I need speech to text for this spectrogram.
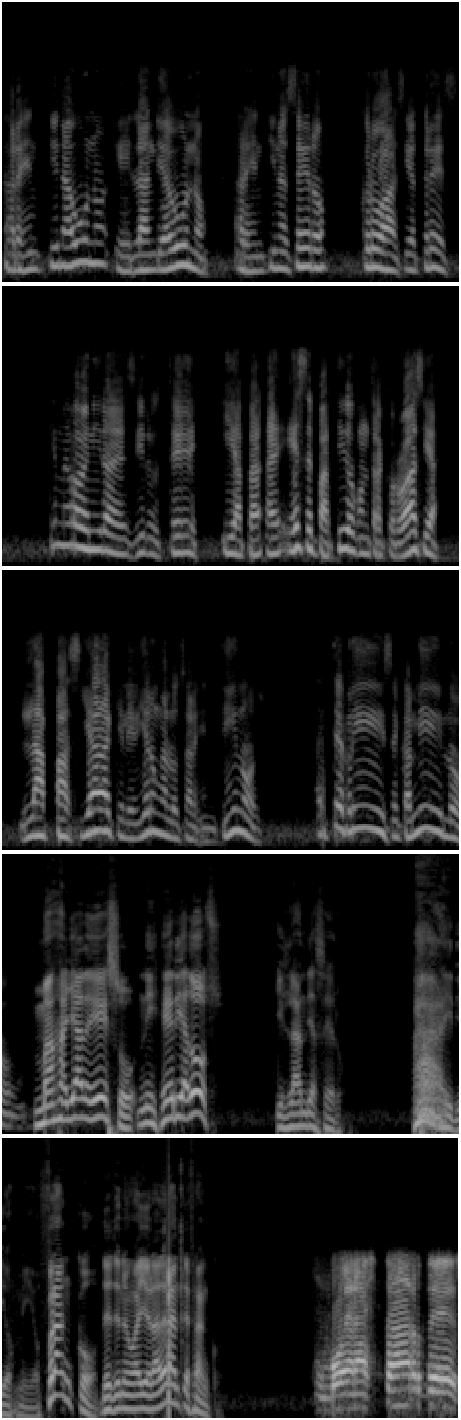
Argentina 1, Islandia 1, Argentina 0, Croacia 3. ¿Qué me va a venir a decir usted? Y a ese partido contra Croacia, la paseada que le dieron a los argentinos. Aterrice, Camilo. Más allá de eso, Nigeria 2, Islandia 0. Ay, Dios mío. Franco, desde Nueva York. Adelante, Franco. Buenas tardes.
